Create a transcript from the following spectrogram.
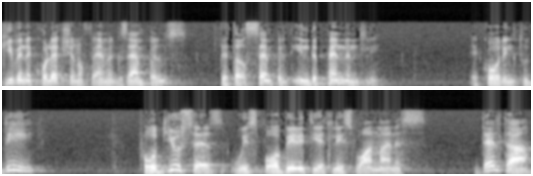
given a collection of M examples, that are sampled independently according to D produces with probability at least 1 minus delta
